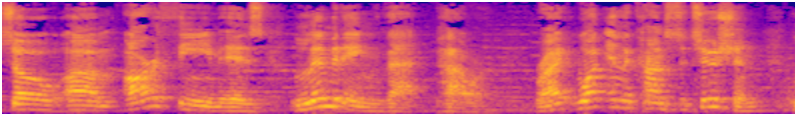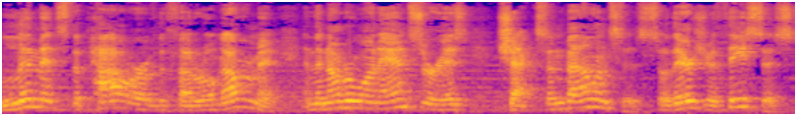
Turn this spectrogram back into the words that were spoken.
So um, our theme is limiting that power right? What in the Constitution limits the power of the federal government? And the number one answer is checks and balances. So there's your thesis.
